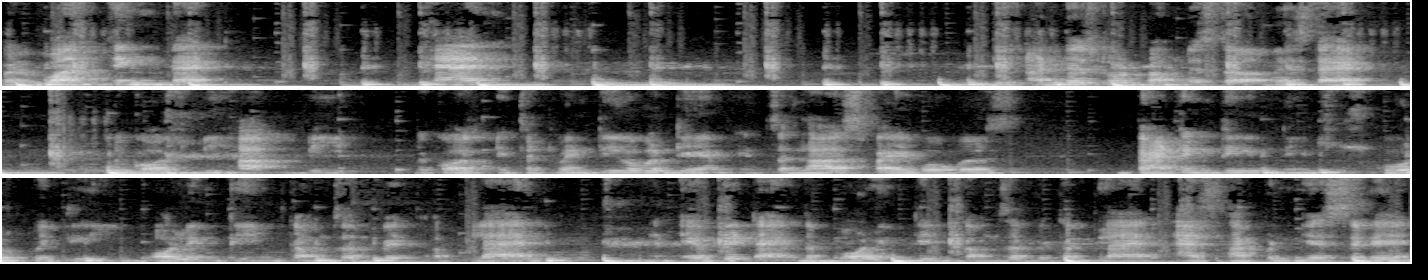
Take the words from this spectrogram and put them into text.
Well, one thing that can be understood from this term is that because we have we because it's a 20 over game, it's the last five overs batting team needs to score quickly, bowling team comes up with a plan, and every time the bowling team comes up with a plan, as happened yesterday,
